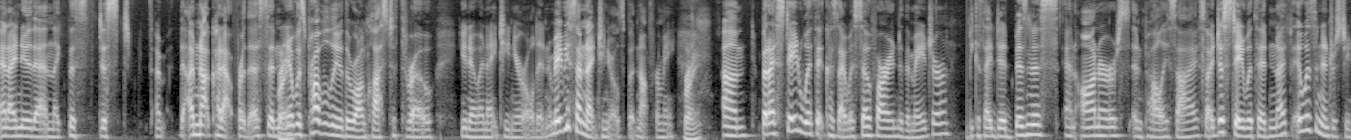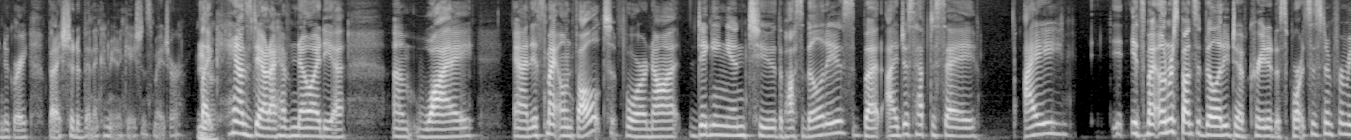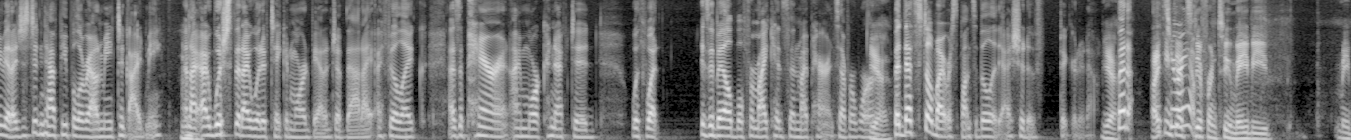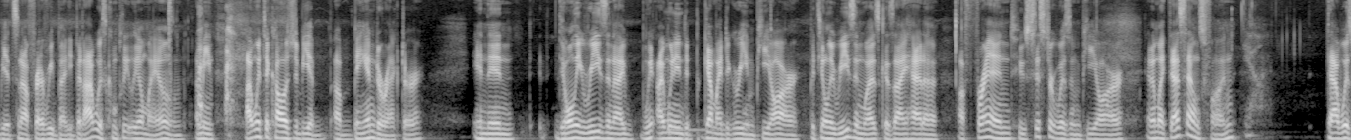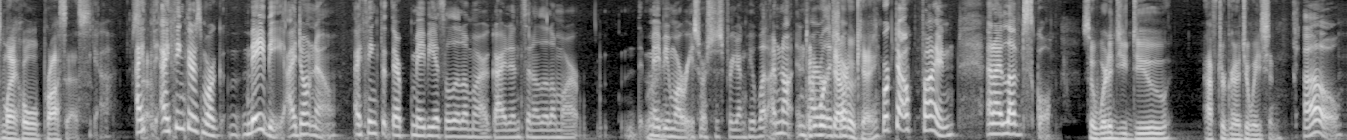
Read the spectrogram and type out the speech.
And I knew then, like, this just, I'm, I'm not cut out for this. And Right. it was probably the wrong class to throw, you know, a 19 year old in, or maybe some 19 year olds, but not for me. right. Um, but I stayed with it because I was so far into the major because I did business and honors and poli sci. So I just stayed with it, and I, it was an interesting degree. But I should have been a communications major, Yeah. like hands down. I have no idea um, why, and it's my own fault for not digging into the possibilities. But I just have to say, I it's my own responsibility to have created a support system for me, but I just didn't have people around me to guide me. And I, hmm. I wish that I would have taken more advantage of that. I, I feel like as a parent, I'm more connected with what is available for my kids than my parents ever were. Yeah. But that's still my responsibility. I should have figured it out. Yeah. But I think that's am. different too. Maybe maybe it's not for everybody, but I was completely on my own. I mean, I went to college to be a, a band director, and then the only reason I went, I went into got my degree in PR, but the only reason was because I had a, a friend whose sister was in PR, and I'm like, that sounds fun. Yeah. That was my whole process. Yeah. I, th- I think there's more, maybe, I don't know. I think that there maybe is a little more guidance and a little more maybe more resources for young people. But I'm not But it entirely worked sure. out okay. Worked out fine, and I loved school. So what did you do after graduation? Oh,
